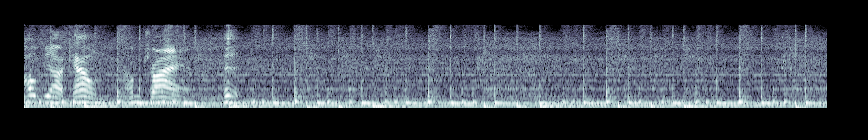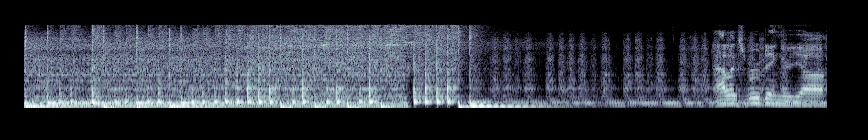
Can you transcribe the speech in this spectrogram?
I hope y'all counting. I'm trying. Alex Rudinger, y'all.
